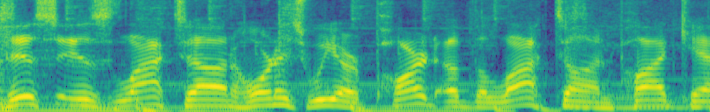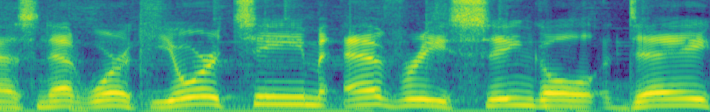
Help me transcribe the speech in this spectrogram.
This is Locked On Hornets. We are part of the Locked On Podcast Network, your team every single day.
